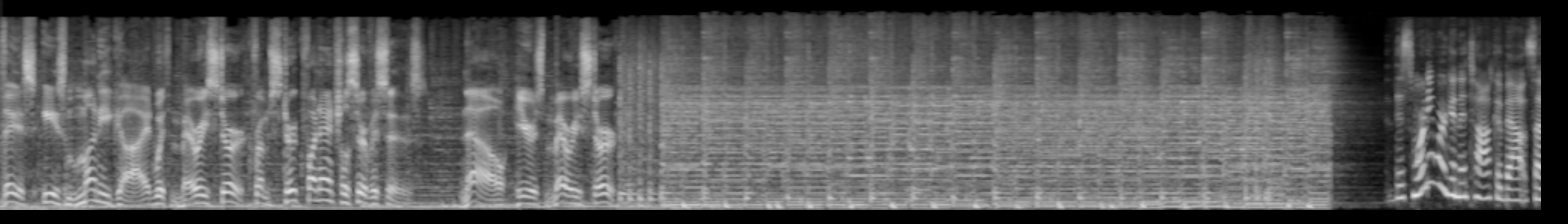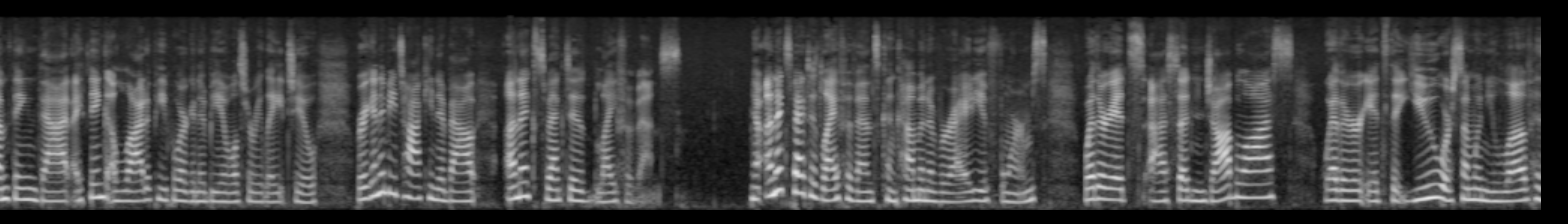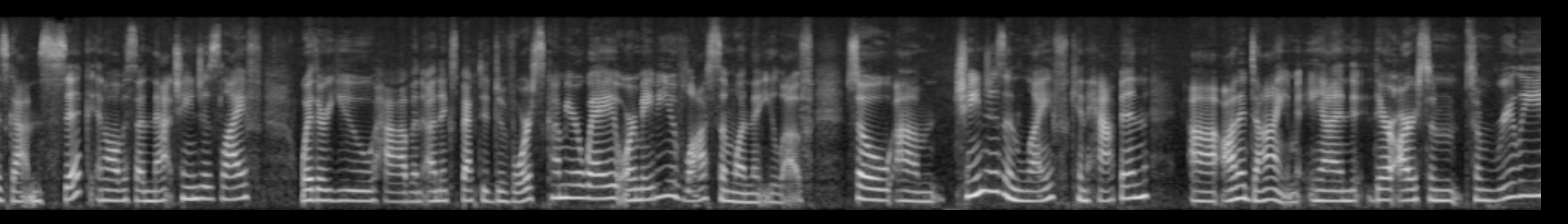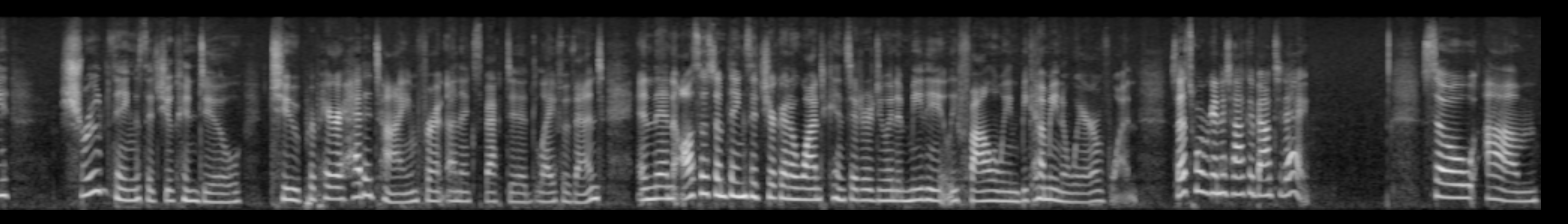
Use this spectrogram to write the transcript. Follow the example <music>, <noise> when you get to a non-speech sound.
This is Money Guide with Mary Sterk from Sterk Financial Services. Now, here's Mary Sterk. This morning, we're going to talk about something that I think a lot of people are going to be able to relate to. We're going to be talking about unexpected life events. Now, unexpected life events can come in a variety of forms, whether it's a sudden job loss, whether it's that you or someone you love has gotten sick and all of a sudden that changes life, whether you have an unexpected divorce come your way, or maybe you've lost someone that you love. So, um, changes in life can happen uh, on a dime, and there are some some really shrewd things that you can do to prepare ahead of time for an unexpected life event. And then also some things that you're going to want to consider doing immediately following becoming aware of one. So that's what we're going to talk about today. So, um,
